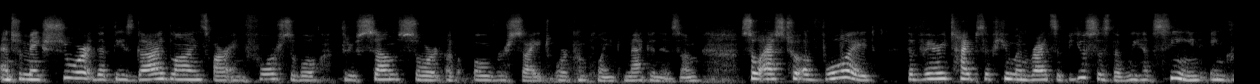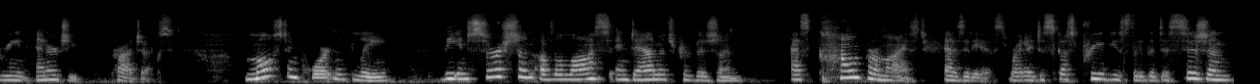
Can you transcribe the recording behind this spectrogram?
and to make sure that these guidelines are enforceable through some sort of oversight or complaint mechanism, so as to avoid the very types of human rights abuses that we have seen in green energy projects. Most importantly, the insertion of the loss and damage provision as compromised as it is, right? I discussed previously the decision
